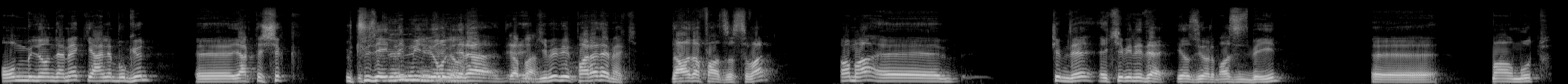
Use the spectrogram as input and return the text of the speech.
10 milyon demek yani bugün e, yaklaşık 350 350 milyon milyon lira e, yapar. gibi bir para demek. Daha da fazlası var. Ama e, şimdi ekibini de yazıyorum Aziz Bey'in. E, Mahmut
